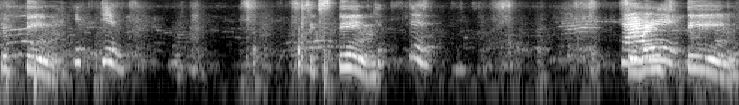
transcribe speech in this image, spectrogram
15 15 16 16 17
